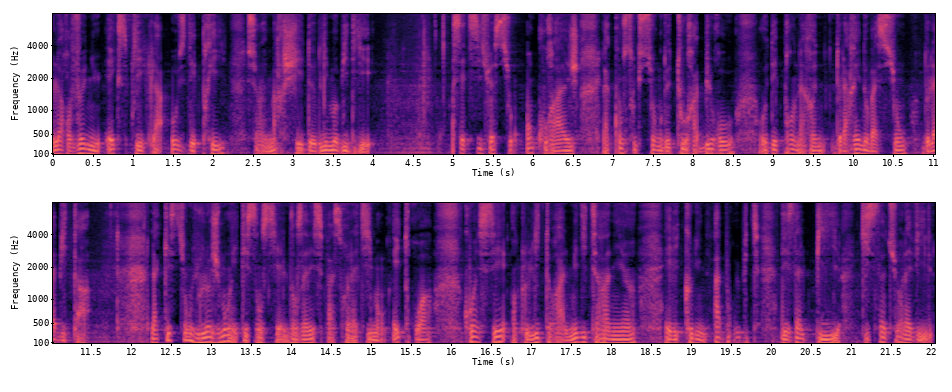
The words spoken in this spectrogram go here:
Leur venue explique la hausse des prix sur le marché de l'immobilier. Cette situation encourage la construction de tours à bureaux aux dépens de la rénovation de l'habitat. La question du logement est essentielle dans un espace relativement étroit, coincé entre le littoral méditerranéen et les collines abruptes des Alpilles qui ceinturent la ville.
